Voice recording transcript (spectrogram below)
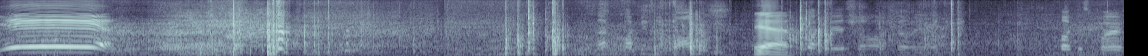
Yeah! That fucking bomb. Yeah. Fuck this. I don't want to film anything. Fuck this part.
